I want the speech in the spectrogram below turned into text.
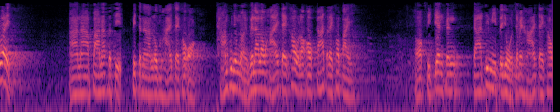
ด้วย อาณาปานสติ พิจารณาลมหายใจเข้าออก ถามคุณโยมหน่อย เวลาเราหายใจเข้าเราเอาก๊าซอะไรเข้าไป ออกซิเจนเป็นก๊าซที่มีประโยชน์จะไปหายใจเข้า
